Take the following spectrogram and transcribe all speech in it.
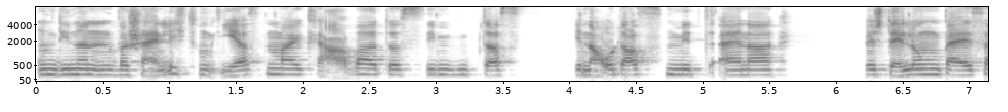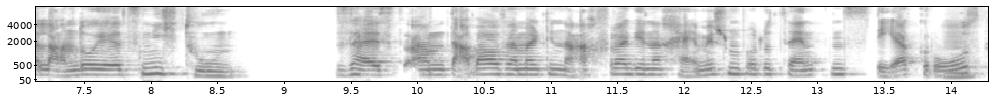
und ihnen wahrscheinlich zum ersten Mal klar war, dass sie das, genau das mit einer Bestellung bei Salando jetzt nicht tun. Das heißt, ähm, da war auf einmal die Nachfrage nach heimischen Produzenten sehr groß mhm.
